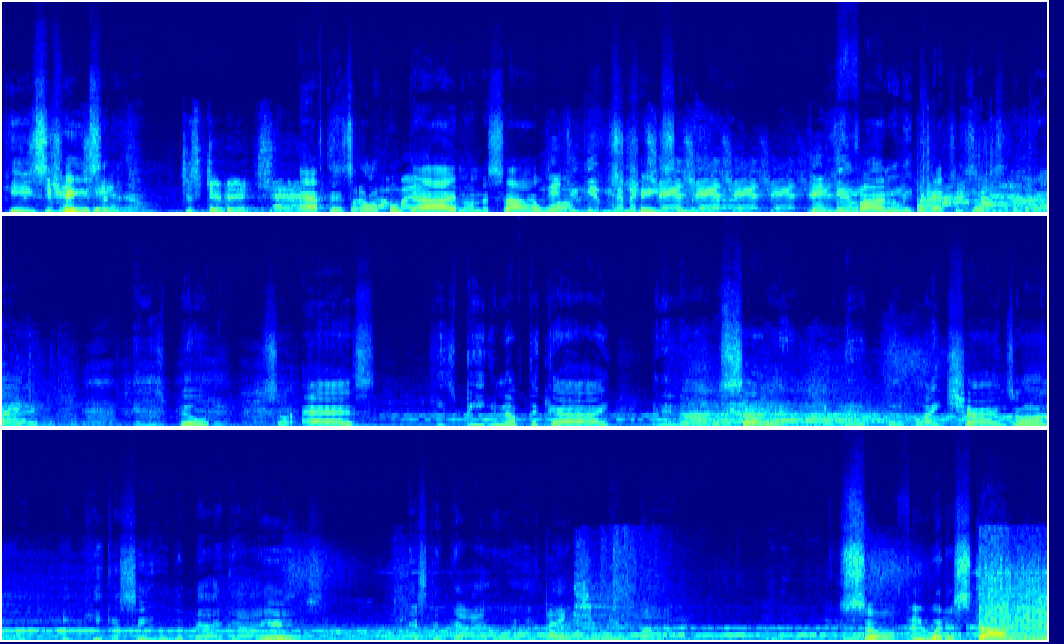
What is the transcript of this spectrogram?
he's chasing him Just give me a chance. after his uncle died on the sidewalk, he's chasing the guy. He finally catches up to the guy in his building. So as he's beating up the guy, and then all of a sudden the, the light shines on him, he, he can see who the bad guy is. It's the guy who he let get by. So if he would have stopped him,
